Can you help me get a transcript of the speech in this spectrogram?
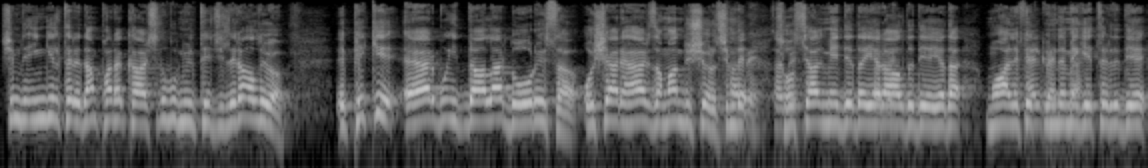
Şimdi İngiltere'den para karşılığı bu mültecileri alıyor. E peki eğer bu iddialar doğruysa o şer her zaman düşüyoruz. Şimdi Tabii, tabii. sosyal medyada yer Tabii. aldı diye ya da muhalefet Elbette. gündeme getirdi diye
